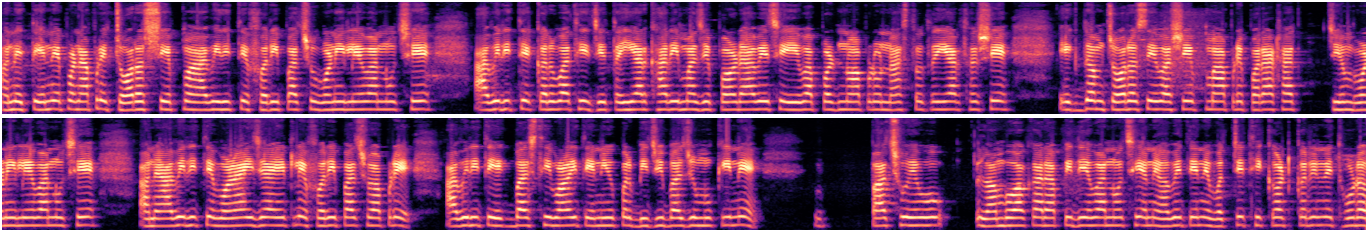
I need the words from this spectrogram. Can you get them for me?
અને તેને પણ આપણે ચોરસ શેપમાં આવી રીતે ફરી પાછું વણી લેવાનું છે. આવી રીતે કરવાથી જે તૈયાર ખારીમાં જે પડ આવે છે, એવા પડનો આપણો નાસ્તો તૈયાર થશે. એકદમ ચોરસ એવા શેપમાં આપણે પરાઠા જેમ વણી લેવાનું છે અને આવી રીતે વણાઈ જાય એટલે ફરી પાછું આપણે આવી રીતે એક બાજથી વળી તેની ઉપર બીજી બાજુ મૂકીને પાછું એવો લાંબો આકાર આપી દેવાનો છે અને હવે તેને વચ્ચેથી કટ કરીને થોડો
